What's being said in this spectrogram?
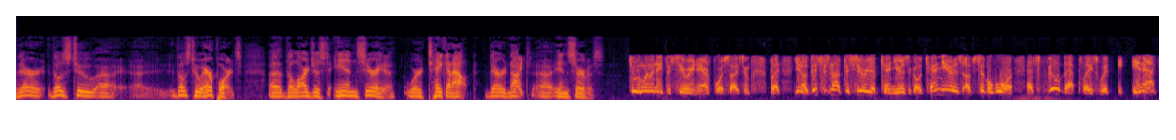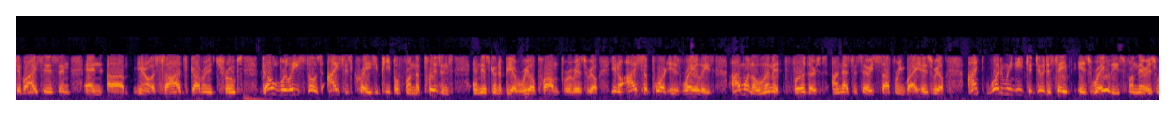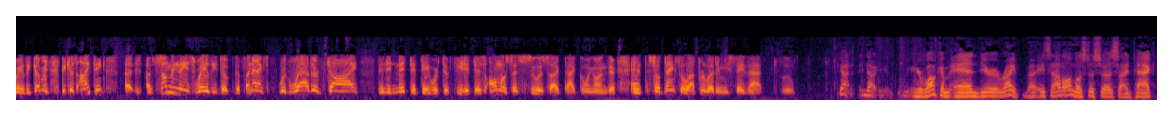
those two uh, uh, those two airports, the largest in Syria, were taken out. They're not uh, in service. to eliminate the Syrian Air Force, I assume. But, you know, this is not the Syria of 10 years ago. 10 years of civil war has filled that place with inactive ISIS and, and uh, you know, Assad's government troops. They'll release those ISIS crazy people from the prisons, and there's going to be a real problem for Israel. You know, I support Israelis. I want to limit further unnecessary suffering by Israel. I, what do we need to do to save Israelis from their Israeli government? Because I think uh, uh some in the Israeli, the, the fanatics, would rather die than admit that they were defeated. There's almost a suicide pact going on there. And so thanks a lot for letting me say that, Lou. Yeah, no, you're welcome, and you're right. Uh, it's not almost a suicide pact.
